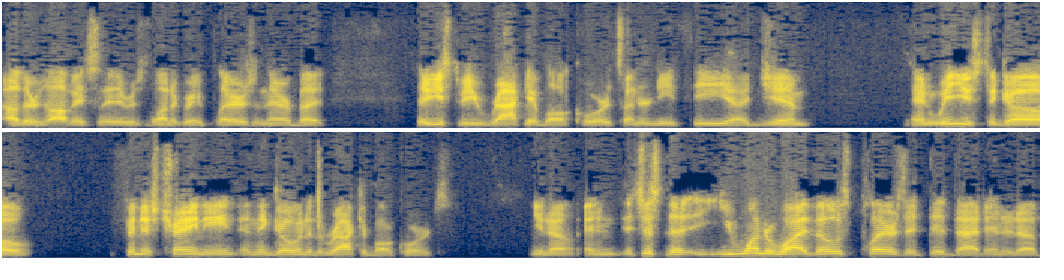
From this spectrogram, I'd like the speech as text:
others. Obviously, there was a lot of great players in there, but there used to be racquetball courts underneath the uh, gym, and we used to go finish training and then go into the racquetball courts, you know, and it's just that you wonder why those players that did that ended up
